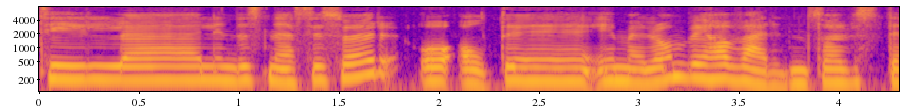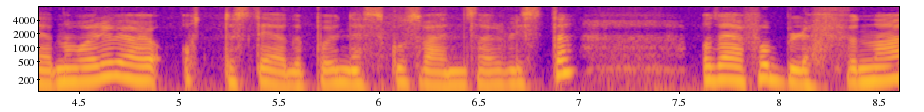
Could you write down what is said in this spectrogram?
til uh, Lindesnes i sør, og alt imellom. Vi har verdensarvstedene våre. Vi har jo åtte steder på Unescos verdensarvliste. Og det er forbløffende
